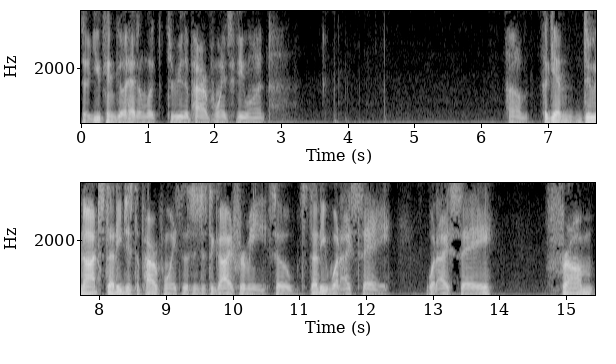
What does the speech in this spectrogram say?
So you can go ahead and look through the PowerPoints if you want. Um, again, do not study just the PowerPoints. This is just a guide for me. So study what I say. What I say from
